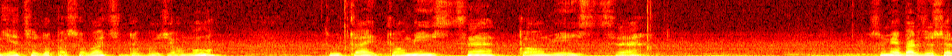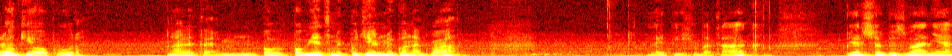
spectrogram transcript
nieco dopasować do poziomu. Tutaj to miejsce, to miejsce. W sumie bardzo szeroki opór, no ale te, mm, po, powiedzmy podzielmy go na dwa. Lepiej chyba tak. Pierwsze wyzwanie,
